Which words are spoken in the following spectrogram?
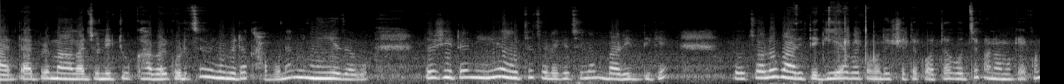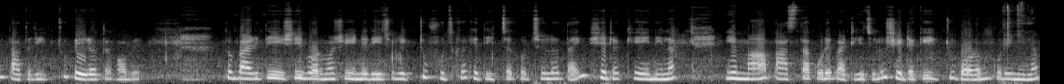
আর তারপরে মা আমার জন্য একটু খাবার করেছে। আমি এটা খাব না, আমি নিয়ে যাব। তো সেটা নিয়ে হচ্ছে চলে গেছিলাম বাড়ির দিকে। তো চলো বাড়িতে গিয়ে আবার তোমাদের সাথে কথা হচ্ছে, কারণ আমাকে এখন তাড়াতাড়ি একটু বেরোতে হবে। তো বাড়িতে এসেই বরমাসে এনে দিয়েছিল, একটু ফুচকা খেতে ইচ্ছা করছিল, তাই সেটা খেয়ে নিলাম। নিয়ে মা পাস্তা করে পাঠিয়েছিল, সেটাকে একটু গরম করে নিলাম,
